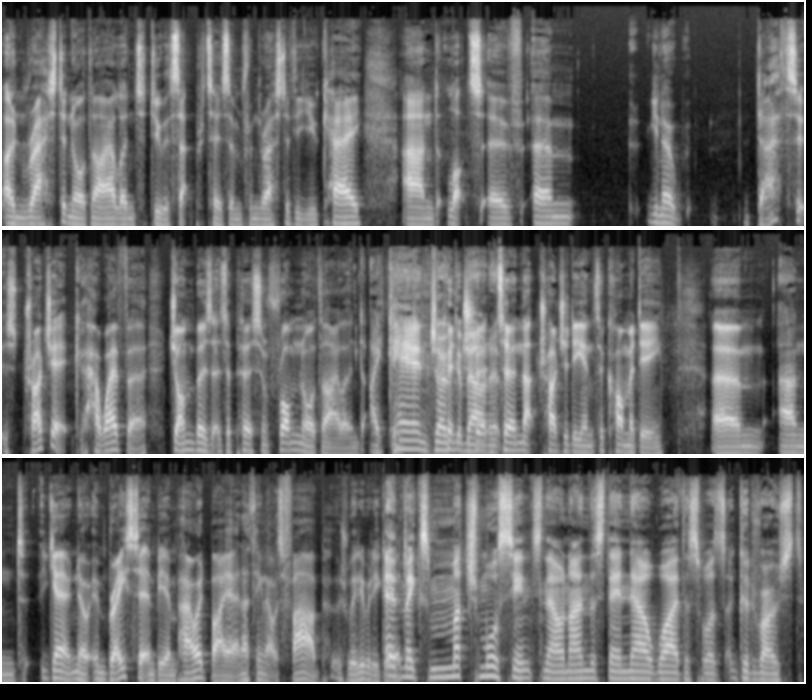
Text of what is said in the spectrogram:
unrest in Northern Ireland to do with separatism from the rest of the UK, and lots of, um, you know. Deaths. It was tragic. However, Jonbers, as a person from Northern Ireland, I think Can joke tr- about it. turn that tragedy into comedy, um, and yeah, no, embrace it and be empowered by it. And I think that was fab. It was really, really good. It makes much more sense now, and I understand now why this was a good roast. It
